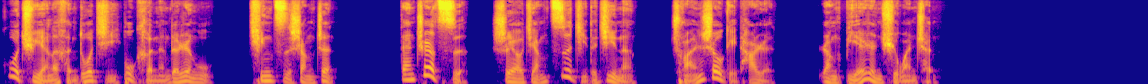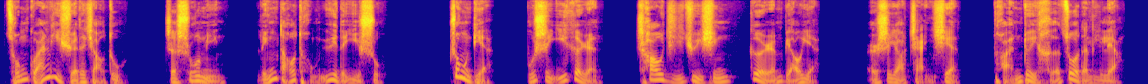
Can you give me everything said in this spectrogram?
过去演了很多集不可能的任务，亲自上阵，但这次是要将自己的技能传授给他人，让别人去完成。从管理学的角度，这说明领导统御的艺术，重点不是一个人超级巨星个人表演，而是要展现团队合作的力量。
